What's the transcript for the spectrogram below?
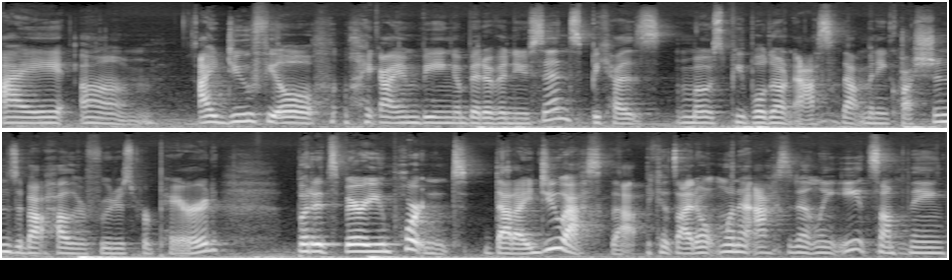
I, um, I do feel like I am being a bit of a nuisance because most people don't ask that many questions about how their food is prepared. But it's very important that I do ask that because I don't want to accidentally eat something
